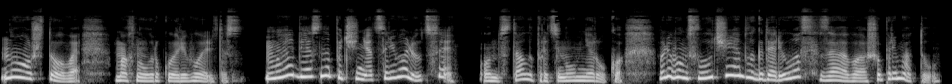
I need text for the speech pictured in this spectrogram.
«Ну что вы», — махнул рукой Револьтес, — «мы обязаны подчиняться революции». Он встал и протянул мне руку. «В любом случае, благодарю вас за вашу прямоту».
